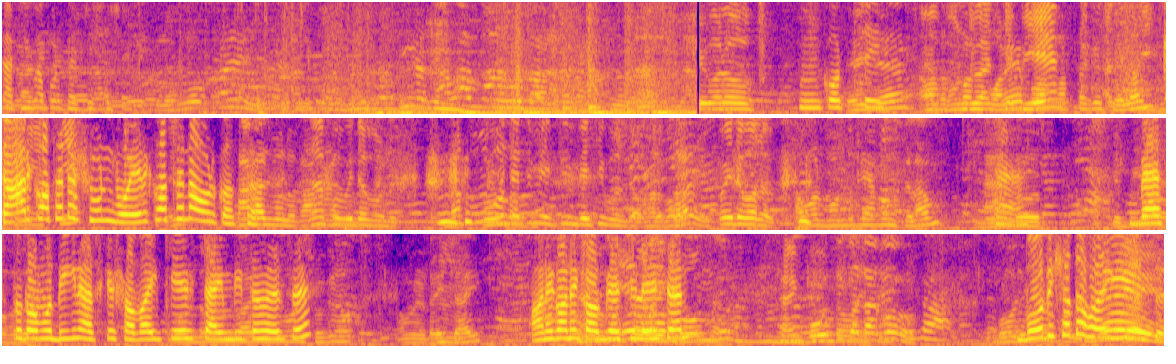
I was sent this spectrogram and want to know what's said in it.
চাটনি পাপড় খাচ্ছি শেষে। কি করো হুম করছি আমার বন্ধু আজকে বিয়ে। কার কথাটা শুনব? এর কথা না ওর কথা? কবিতা বলো? কবিতা তুমি একটু বেশি বলছো কবিতা বলো। আমার বন্ধুকে এখন পেলাম হ্যাঁ। ব্যস্ততম দিন আজকে সবাইকে টাইম দিতে হয়েছে। সুখে হোক আমরা এটাই চাই। অনেক অনেক কংগ্রেচুলেশন বৌদির সাথে হয়ে গিয়েছে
